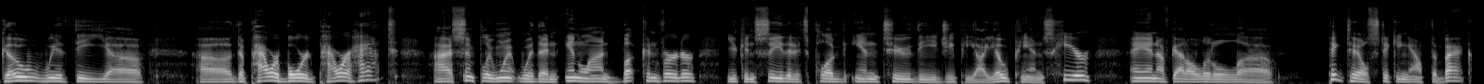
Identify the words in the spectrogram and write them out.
go with the, uh, uh, the PowerBoard Power Hat. I simply went with an inline buck converter. You can see that it's plugged into the GPIO pins here, and I've got a little uh, pigtail sticking out the back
